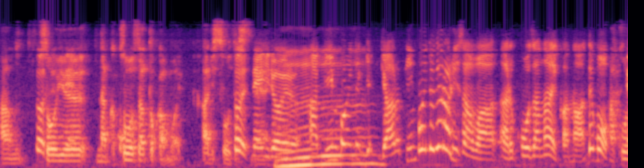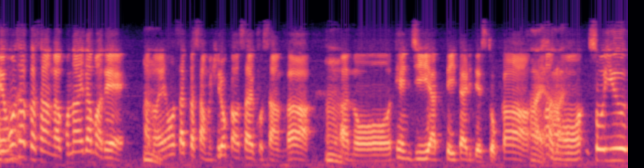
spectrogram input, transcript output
あの、そういう、なんか講座とかもありそうでね。そうですすね、いろいろう。んあ、ピンポイントギャラ、ピンポイントギャラリーさんは、あれ、講座ないかな？でも絵本作家さんがこの間まで、あの、うん絵本作家さんも広川紗友子さんが、うんあの、展示やっていたりですとか、はいはいあの、そういう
